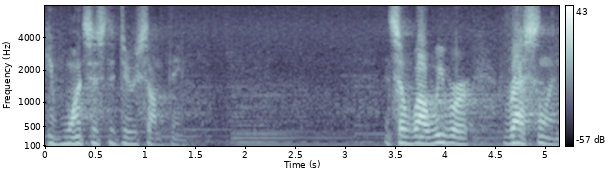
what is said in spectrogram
He wants us to do something. And so while we were wrestling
